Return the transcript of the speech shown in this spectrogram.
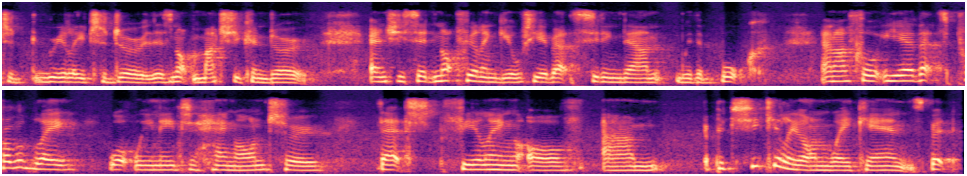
to really to do. There's not much you can do. And she said not feeling guilty about sitting down with a book. And I thought, yeah, that's probably what we need to hang on to. That feeling of um, particularly on weekends, but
